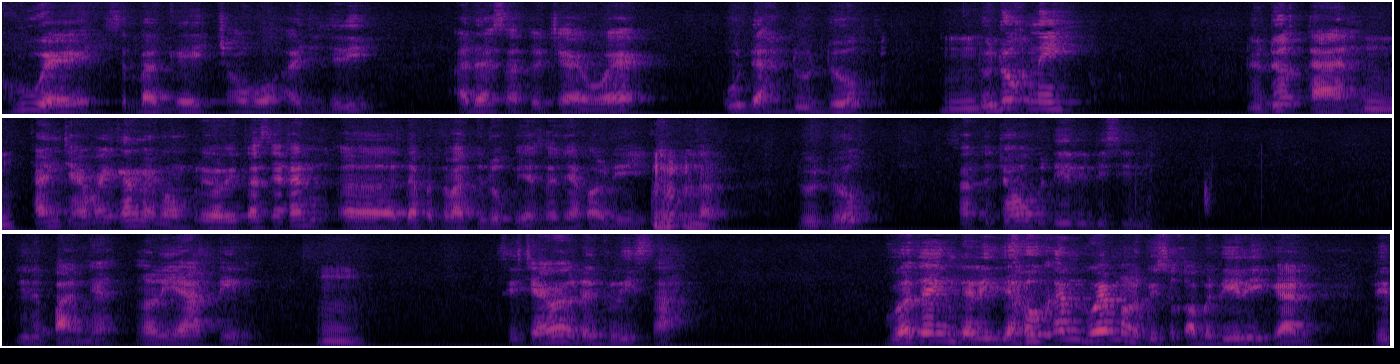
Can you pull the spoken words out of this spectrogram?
gue sebagai cowok aja jadi ada satu cewek udah duduk Hmm. duduk nih duduk kan Hmm. kan cewek kan memang prioritasnya kan eh, dapat tempat duduk biasanya kalau di komuter duduk satu cowok berdiri di sini di depannya ngeliatin Hmm. si cewek udah gelisah gue tuh yang dari jauh kan gue emang lebih suka berdiri kan di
